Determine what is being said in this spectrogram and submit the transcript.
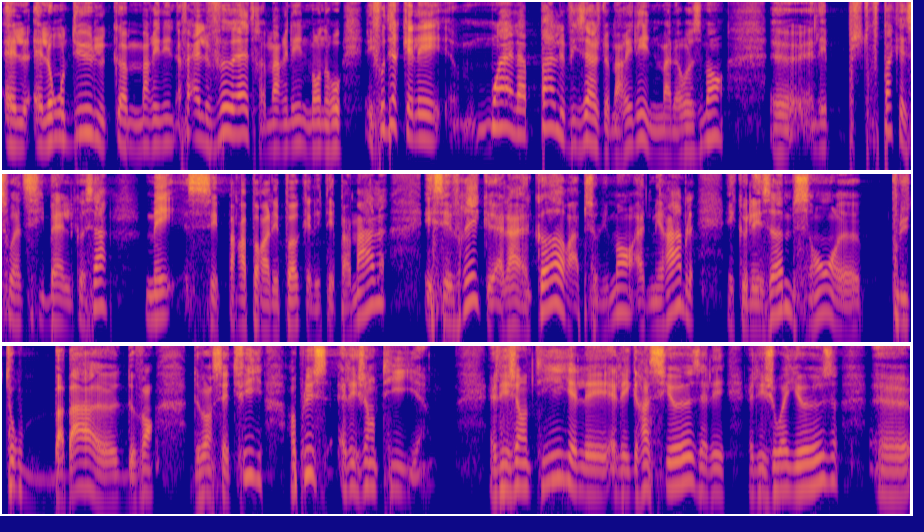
elle, ondule comme Marilyn. Enfin, elle veut être Marilyn Monroe. Il faut dire qu'elle est. Moi, elle n'a pas le visage de Marilyn, malheureusement. Euh, je ne trouve pas qu'elle soit si belle que ça, mais c'est par rapport à l'époque, elle était pas mal. Et c'est vrai qu'elle a un corps absolument admirable et que les hommes sont. Euh, plutôt baba devant, devant cette fille. En plus, elle est gentille. Elle est gentille, elle est, elle est gracieuse, elle est, elle est joyeuse, elle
